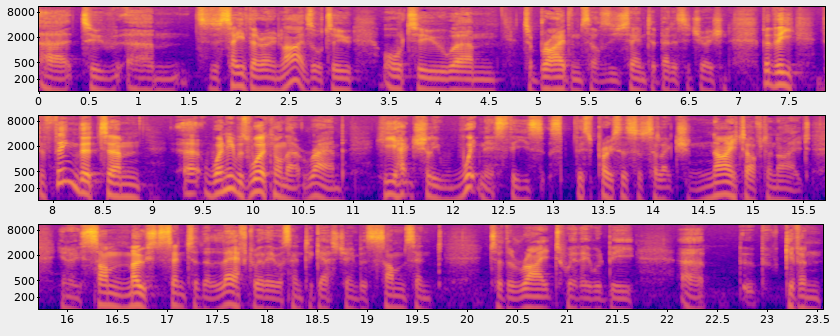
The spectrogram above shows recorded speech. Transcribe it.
uh, to um, to save their own lives or to or to um, to bribe themselves, as you say, into a better situation. But the the thing that um, uh, when he was working on that ramp, he actually witnessed these this process of selection night after night. You know, some most sent to the left where they were sent to gas chambers, some sent to the right where they would be uh, given.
